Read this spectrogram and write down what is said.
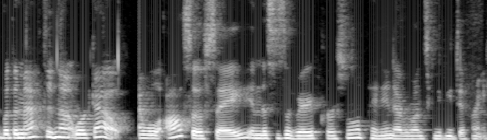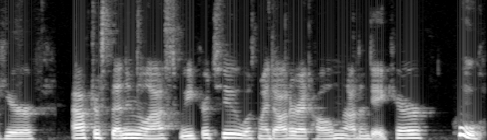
but the math did not work out. I will also say, and this is a very personal opinion, everyone's going to be different here. After spending the last week or two with my daughter at home, not in daycare, whew,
